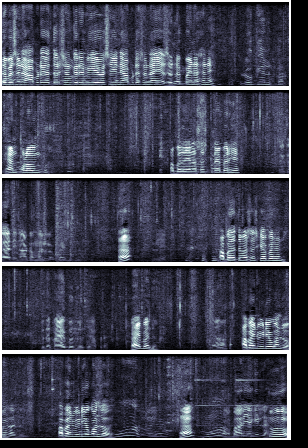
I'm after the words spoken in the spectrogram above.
તો ભાઈ છે ને આપણે દર્શન કરીને બી આવ્યા છીએ ને આપણે છે ને અહીંયા જનકભાઈ છે ને ફેન ફોલોઈંગ આ બધા એના સબસ્ક્રાઈબર છે. ગાડી નાટો મારી લો હા? આ બધા તમારા સબસ્ક્રાઈબર છે ને? બધા ભાઈબંધો છે આપણે. ભાઈ બંધ આ ભાઈનો વીડિયો કોણ જોવે? આ ભાઈનો વીડિયો કોણ જોવે? હે? બારિયા કેટલા? તું જો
